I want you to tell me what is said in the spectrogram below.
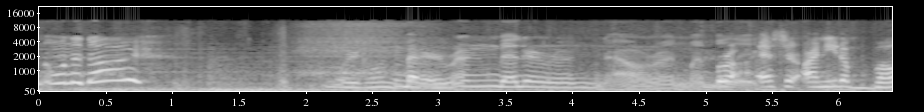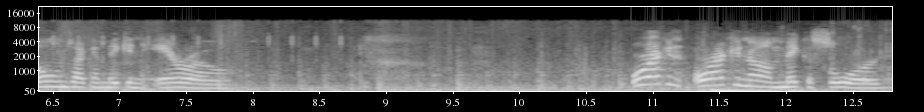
I don't wanna die. Where are you going? Better run, better run. I'll run my Bro, bullet. Esther, I need a bone so I can make an arrow. Or I can, or I can um, make a sword.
